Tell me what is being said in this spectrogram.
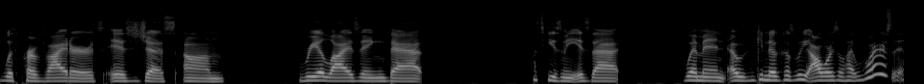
with providers is just um realizing that excuse me, is that women oh, you know, because we always are like, where's it?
